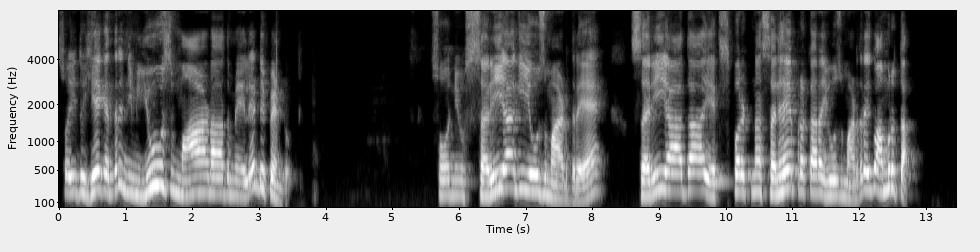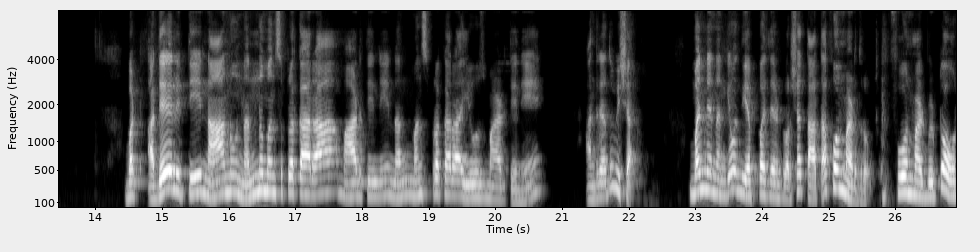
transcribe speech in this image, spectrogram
ಸೊ ಇದು ಹೇಗೆಂದ್ರೆ ನೀವು ಯೂಸ್ ಮಾಡಾದ ಮೇಲೆ ಡಿಪೆಂಡು ಸೊ ನೀವು ಸರಿಯಾಗಿ ಯೂಸ್ ಮಾಡಿದ್ರೆ, ಸರಿಯಾದ ಎಕ್ಸ್ಪರ್ಟ್ನ ಸಲಹೆ ಪ್ರಕಾರ ಯೂಸ್ ಮಾಡಿದ್ರೆ ಇದು ಅಮೃತ. ಬಟ್ ಅದೇ ರೀತಿ ನಾನು ನನ್ನ ಮನಸ್ಸು ಪ್ರಕಾರ ಮಾಡ್ತೀನಿ ನನ್ನ ಮನಸ್ಸು ಪ್ರಕಾರ ಯೂಸ್ ಮಾಡ್ತೀನಿ, ಅಂದರೆ ಅದು ವಿಷ. ಮೊನ್ನೆ ನನಗೆ ಒಂದು ಎಪ್ಪತ್ತೆಂಟು ವರ್ಷ ತಾತ ಫೋನ್ ಮಾಡಿದ್ರು. ಫೋನ್ ಮಾಡಿಬಿಟ್ಟು ಅವ್ರ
